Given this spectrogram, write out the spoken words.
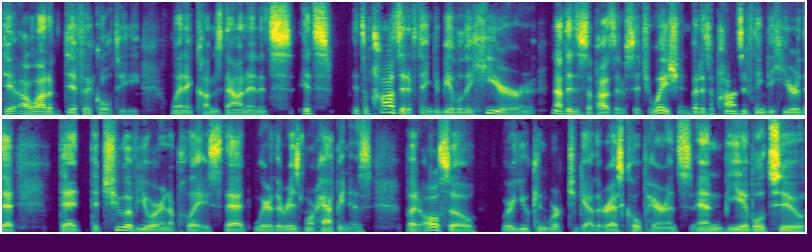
di- a lot of difficulty when it comes down. And it's, it's, it's a positive thing to be able to hear not that it's a positive situation but it's a positive thing to hear that that the two of you are in a place that where there is more happiness but also where you can work together as co-parents and be able to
